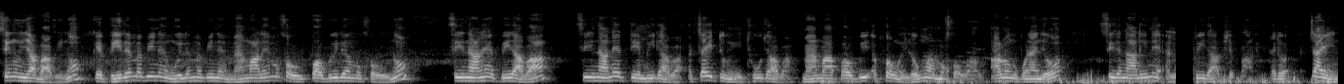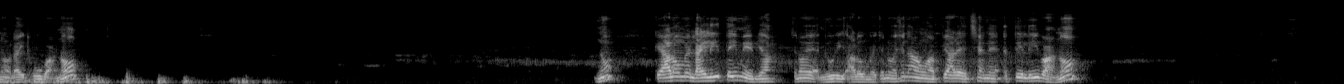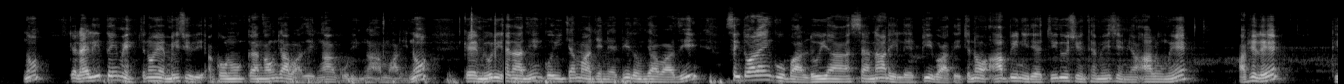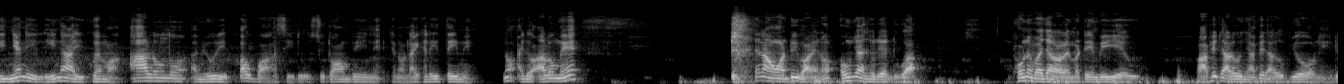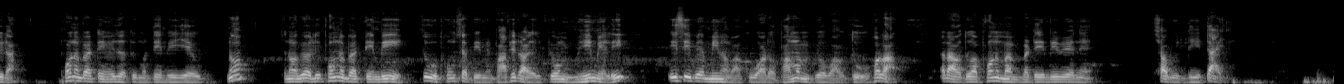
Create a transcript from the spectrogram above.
ဆင်းလို့ရပါပြီနော်ကဲဘေးလည်းမပေးနဲ့ငွေလည်းမပေးနဲ့မန်မာလည်းမခေါ်ဘူးပေါက်ပေးလည်းမခေါ်ဘူးနော်စေနာနဲ့ပေးတာပါစေနာနဲ့တင်ပေးတာပါအကြိုက်တုံရင်ထိုးကြပါမန်မာပေါက်ပေးအဖွဲ့ဝင်လုံးဝမခေါ်ပါဘူးအားလုံးကိုပေါ်တိုင်းကြောစေနာလေးနဲ့အလားပေးတာဖြစ်ပါတယ်အဲ့တော့ကြိုက်ရင်တော့လိုက်ထိုးပါနော်နော်ကဲအားလုံးပဲ live လေးသိမ့်မယ်ဗျာကျွန်တော်ရဲ့အမျိုးကြီးအားလုံးပဲကျွန်တော်ရှင်းအောင်ကပြတဲ့ channel အသစ်လေးပါနော် နော်ကဲ live လေးသိမ့်မယ်ကျွန်တော်ရဲ့မိတ်ဆွေတွေအကုန်လုံးကန်ကောင်းကြပါစေငါအကိုတွေငါအမတွေနော်ကဲမျိုးတွေဆန္ဒချင်းကိုကြီးကျမ်းမာခြင်းနဲ့ပြည့်စုံကြပါစေစိတ်သွားတိုင်းကိုပါလူရာဆန္ဒတွေလည်းပြည့်ပါစေကျွန်တော်အားပေးနေတဲ့ကျေးဇူးရှင်ထမင်းရှင်များအားလုံးပဲဘာဖြစ်လဲဒီညနေ၄နာရီခွဲမှာအားလုံးသောအမျိုးတွေပေါက်ပါစေလို့ဆုတောင်းပေးနေကျွန်တော် like ကလေးသိမ့်မယ်နော်အဲ့တော့အားလုံးပဲကျွန်တော်ကတွေ့ပါတယ်နော်အုံးကြဆိုတဲ့လူကဖုန်းနံပါတ်ကြတော့လည်းမတင်ပေးရဘူးဘာဖြစ်တာလို့ညာဖြစ်တာလို့ပြောနေတွေ့လားဖုန်းနံပါတ်တင်ပေးဆိုတော့ तू မတင်ပေးရဘူးနော် ကျွန်တော်ပြောလေဖုန်းနံပါတ်တင်ပေးသူ့ကိုဖုန်းဆက်ပေးမယ်ဘာဖြစ်တာလဲပြောမေးမယ်လေအေးဆေးပဲမေးမှာပါကိုကတော့ဘာမှမပြောပါဘူးသူဟုတ်လားအဲ့ဒါကို तू ကဖုန်းနံပါတ်မတင်ပေးပဲနဲ့လျှောက်ပြီးလေတိုက်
